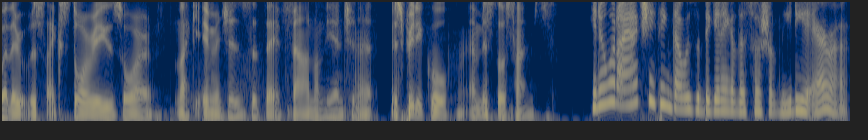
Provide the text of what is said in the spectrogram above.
whether it was like stories or like images that they've found on the internet. It's pretty cool. I miss those times. You know what? I actually think that was the beginning of the social media era.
